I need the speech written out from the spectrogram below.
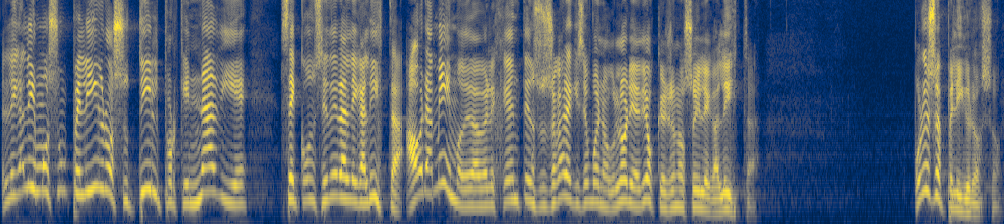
El legalismo es un peligro sutil porque nadie se considera legalista. Ahora mismo debe haber gente en sus hogares que dice, bueno, gloria a Dios que yo no soy legalista. Por eso es peligroso.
